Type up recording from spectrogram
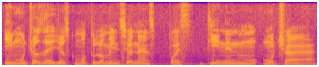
y muchos de ellos, como tú lo mencionas, pues tienen mu- mucha,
